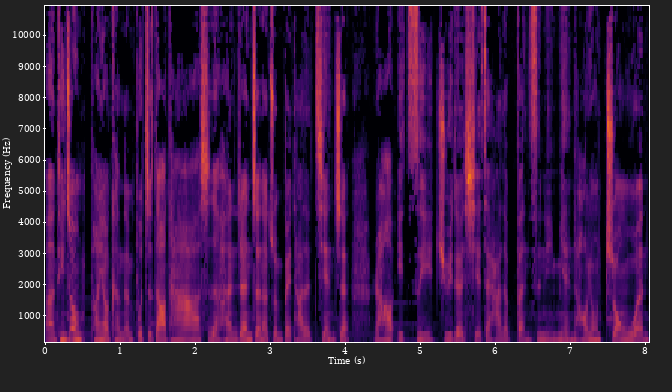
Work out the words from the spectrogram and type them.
嗯、呃，听众朋友可能不知道，他是很认真的准备他的见证，然后一字一句的写在他的本子里面，然后用中文，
